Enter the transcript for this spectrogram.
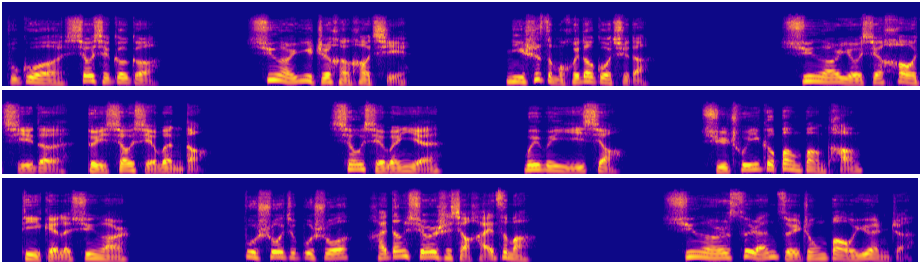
不过萧邪哥哥。”薰儿一直很好奇，你是怎么回到过去的？薰儿有些好奇的对萧邪问道。萧邪闻言，微微一笑，取出一个棒棒糖，递给了薰儿。不说就不说，还当薰儿是小孩子吗？薰儿虽然嘴中抱怨着，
